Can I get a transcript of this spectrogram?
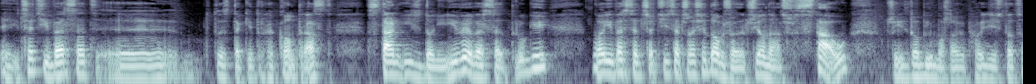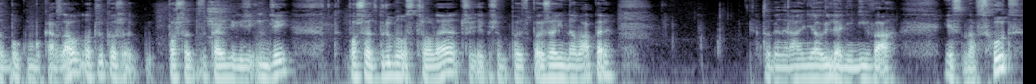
I trzeci werset, yy, to jest taki trochę kontrast. Wstań, idź do Niniwy, werset drugi. No i werset trzeci zaczyna się dobrze, lecz Jonasz wstał, czyli zrobił, można by powiedzieć, to, co Bóg mu kazał, no tylko, że poszedł zupełnie gdzie indziej. Poszedł w drugą stronę, czyli jakbyśmy spojrzeli na mapę, to generalnie o ile Niniwa jest na wschód,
